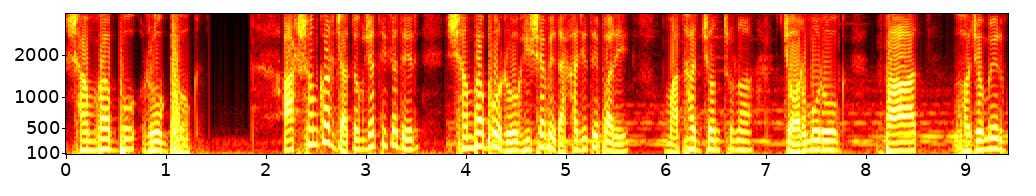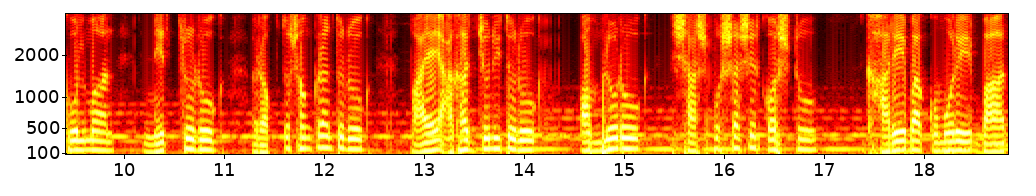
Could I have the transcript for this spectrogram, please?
সম্ভাব্য রোগ ভোগ আট সংখ্যার জাতক জাতিকাদের সম্ভাব্য রোগ হিসাবে দেখা যেতে পারে মাথার যন্ত্রণা, চর্মরোগ, বাত, হজমের গোলমাল, নেত্ররোগ রক্ত সংক্রান্ত রোগ, পায়ে আঘাতজনিত রোগ অম্ল রোগ শ্বাস প্রশ্বাসের কষ্ট, ঘাড়ে বা কোমরে বাত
